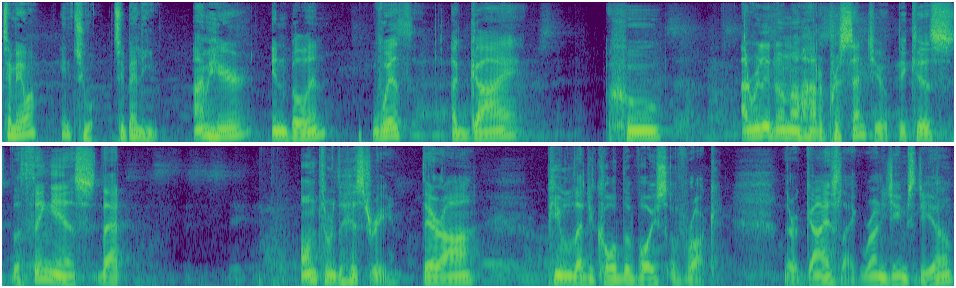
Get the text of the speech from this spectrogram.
Tag med mig en tur til Berlin. I'm here in Berlin with a guy who I really don't know how to present you because the thing is that on through the history, there are people that you call the voice of rock. There are guys like Ronnie James Dio,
